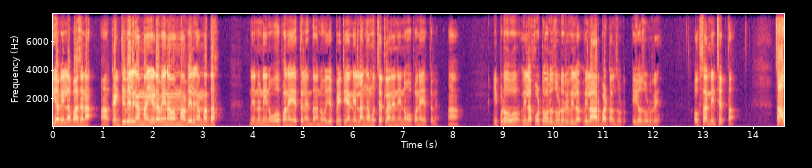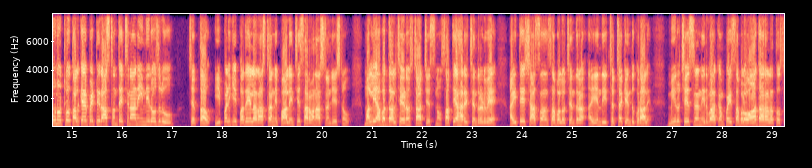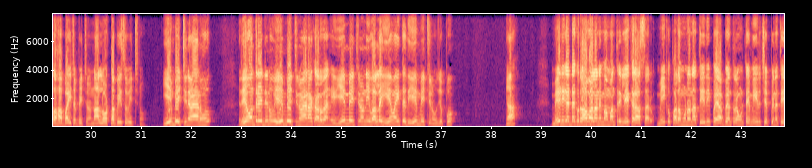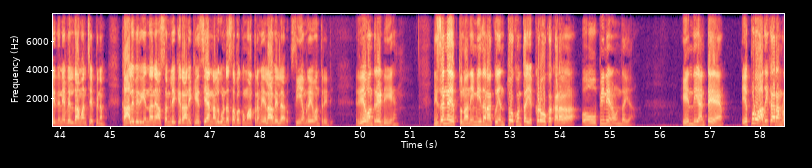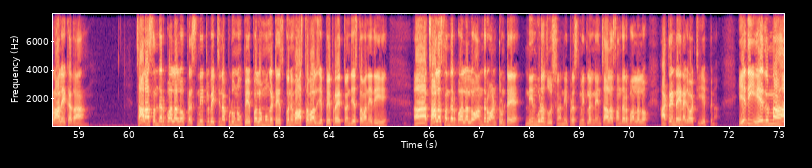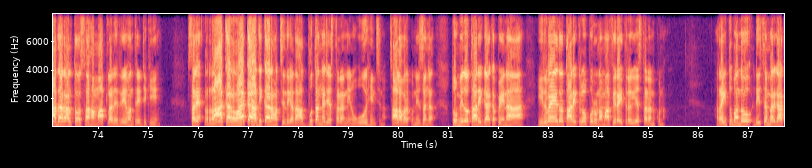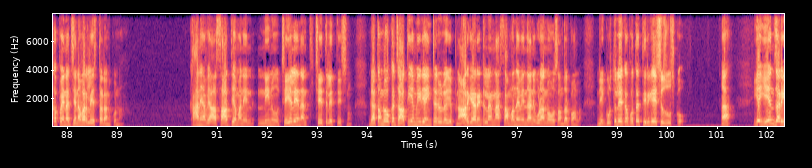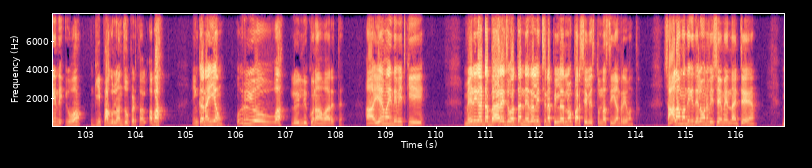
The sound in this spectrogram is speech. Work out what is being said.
ఇక వీళ్ళ భజన కంటి వెలుగమ్మ ఏడవైనవమ్మ వెలుగమ్మ దా. నేను నేను ఓపెన్ ఎత్తలేను దా. నువ్వు చెప్పేటి అన్ని లంగముచ్చట్లనే నేను ఓపెన్ ఎత్తలేను. ఇప్పుడు వీళ్ళ ఫోటోలు చూడుర్రి వీళ్ళ వీళ్ళ ఆర్భాటాలు చూడు ఇక చూడుర్రి. ఒకసారి నేను చెప్తా. చావు నోట్లో తలకాయ పెట్టి రాష్ట్రం తెచ్చినా అని ఇన్ని రోజులు చెప్తావు. ఇప్పటికీ పదేళ్ళ రాష్ట్రాన్ని పాలించి సర్వనాశనం చేసినావు. మళ్ళీ అబద్ధాలు చేయడం స్టార్ట్ చేసినావు. సత్యహరిశ్చంద్రుడివే అయితే శాసనసభలో చంద్ర ఏంది చర్చకి ఎందుకు రాలే? మీరు చేసిన నిర్వాహకంపై సభలో ఆధారాలతో సహా బయట పెట్టినావు. నా లొట్ట పీసు పెట్టినావు. ఏం పెట్టినవా నువ్వు? రేవంత్ రెడ్డి నువ్వు ఏం పెట్టినవా? నాకు అర్థం ఏం పెట్టినావు? నీ వల్ల ఏమవుతుంది ఏం పెట్టినావు? చెప్పు. మేడిగడ్డకు రావాలని మా మంత్రి లేఖ రాశారు. మీకు పదమూడున తేదీపై అభ్యంతరం ఉంటే మీరు చెప్పిన తేదీనే వెళ్దామని చెప్పినాం. కాలు విరిగిందని అసెంబ్లీకి రాని కేసీఆర్ నల్గొండ సభకు మాత్రం ఎలా వెళ్ళారు సీఎం రేవంత్ రెడ్డి. రేవంత్ రెడ్డి నిజంగా చెప్తున్నా నీ మీద నాకు ఎంతో కొంత ఎక్కడో ఒక కడ ఓ ఒపీనియన్ ఉందయ్యా. ఏంది అంటే ఎప్పుడూ అధికారం రాలే కదా. చాలా సందర్భాలలో ప్రెస్ మీట్లు పెట్టినప్పుడు నువ్వు పేపర్లో ముంగటేసుకొని వాస్తవాలు చెప్పే ప్రయత్నం చేస్తావనేది అనేది చాలా సందర్భాలలో అందరూ అంటుంటే నేను కూడా చూసిన నీ ప్రెస్ మీట్లకు నేను చాలా సందర్భాలలో అటెండ్ అయినా కాబట్టి చెప్పిన. ఏది ఏదున్న ఆధారాలతో సహా మాట్లాడే రేవంత్ రెడ్డికి సరే రాక రాక అధికారం వచ్చింది కదా అద్భుతంగా చేస్తాడని నేను ఊహించిన. చాలా వరకు నిజంగా. తొమ్మిదో తారీఖు కాకపోయినా ఇరవై ఐదో తారీఖు లోపు రుణమాఫీ రైతులకు వేస్తాడనుకున్నా రైతు బంధు డిసెంబర్ కాకపోయినా జనవరిలో వేస్తాడనుకున్నా. కానీ అవి అసాధ్యమని నేను చేయలేనని చేతులు ఎత్తేసాను గతంలో ఒక జాతీయ మీడియా ఇంటర్వ్యూలో చెప్పిన ఆరు గ్యారెంటీలకు నాకు సంబంధం ఏందని కూడా నో సందర్భంలో. నీకు గుర్తు లేకపోతే తిరిగేసి చూసుకో. ఇక ఏం జరిగింది? ఇగో గీ పగులు అని చూపెడతారు. అబ్బా ఇంకా నయ్యం. ఉరియో వా లిక్కునా వారెత్తే. ఏమైంది వీటికి? మేడిగడ్డ బ్యారేజ్ వద్ద నిర్రలిచ్చిన పిల్లర్లను పరిశీలిస్తున్న సీఎం రేవంత్. చాలామందికి తెలియని విషయం ఏంటంటే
